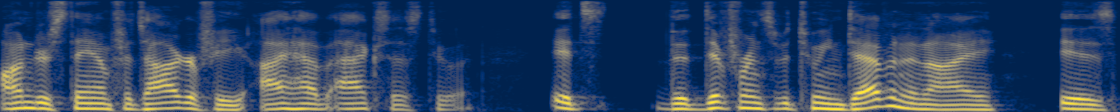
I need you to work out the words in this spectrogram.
understand photography, I have access to it. It's the difference between Devin and I is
